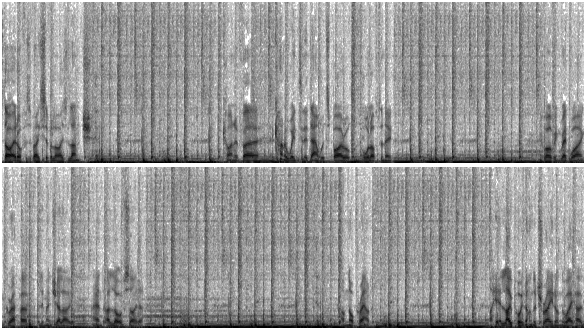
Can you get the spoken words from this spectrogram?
Started off as a very civilized lunch kind of uh, kind of went in a downward spiral all afternoon involving red wine, grappa, limoncello and a lot of cider. I'm not proud. I hit a low point on the train on the way home.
